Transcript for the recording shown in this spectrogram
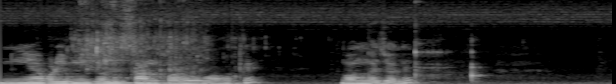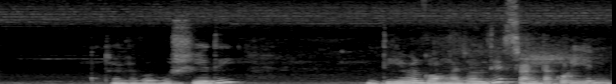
নিয়ে আবার এমনি জলে স্নান করাবো বাবাকে, গঙ্গা জলে। জলটা বসিয়ে দিই। দিয়ে এবার গঙ্গা জল দিয়ে স্নানটা করিয়ে নিই।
